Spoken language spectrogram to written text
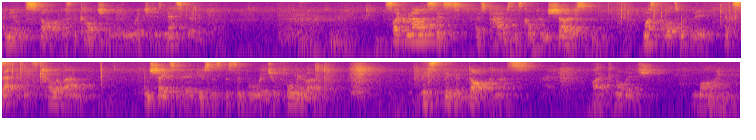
and ill starred as the culture within which it is nested. Psychoanalysis, as perhaps this conference shows, must ultimately accept its Caliban, and Shakespeare gives us the simple ritual formula this thing of darkness, I acknowledge mine.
